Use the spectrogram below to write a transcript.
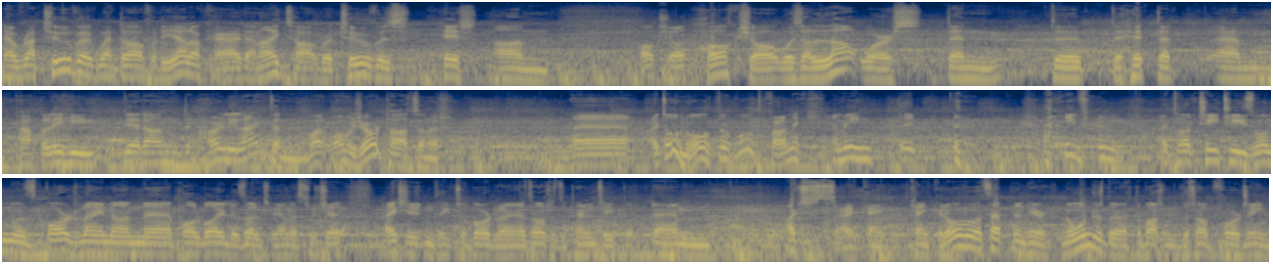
Now Ratuva went off with a yellow card, and I thought Ratuva's hit on Hawkshaw. Hawkshaw was a lot worse than the the hit that um, Papalihi did on Hurley Langton. What, what was your thoughts on it? Uh, I don't know. They're both chronic. I mean, they, even I thought TT's one was borderline on uh, Paul Boyle as well. To be honest you, I actually didn't think it was borderline. I thought it was a penalty, but um, I just I can't can't get over what's happening here. No wonder they're at the bottom of the top 14.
